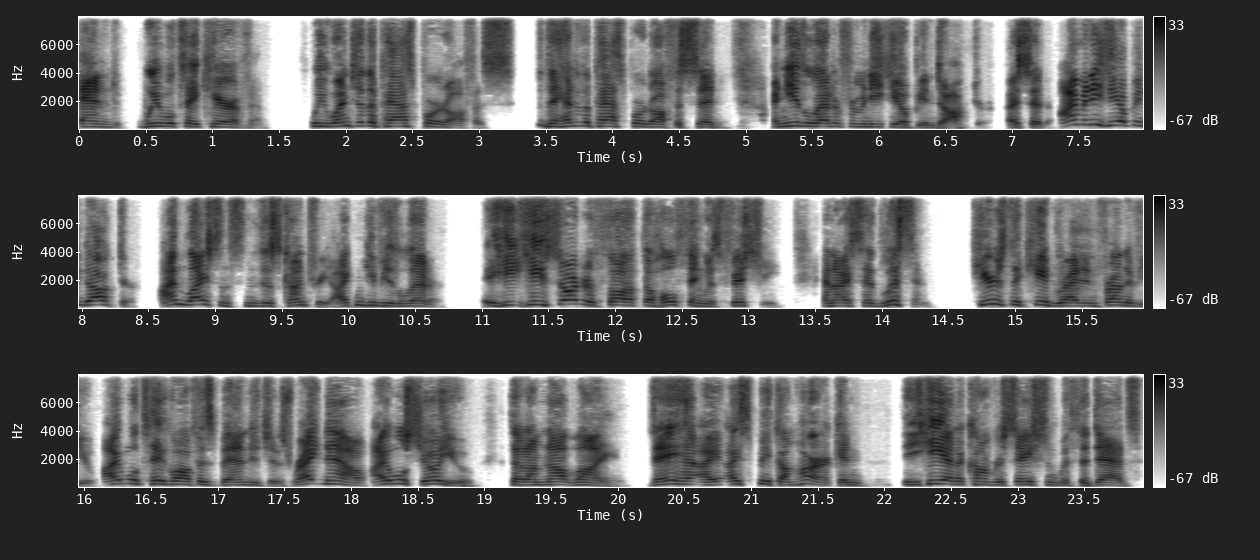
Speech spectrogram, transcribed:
and we will take care of him. We went to the passport office. The head of the passport office said, I need a letter from an Ethiopian doctor. I said, I'm an Ethiopian doctor. I'm licensed in this country. I can give you the letter. He, he sort of thought the whole thing was fishy. And I said, Listen, here's the kid right in front of you. I will take off his bandages right now. I will show you that I'm not lying. They, I, I speak Amharic, and he had a conversation with the dad's,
